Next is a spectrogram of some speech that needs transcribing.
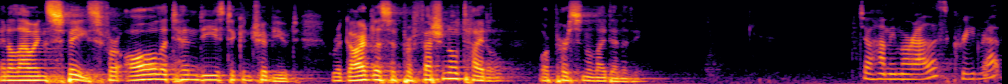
and allowing space for all attendees to contribute, regardless of professional title or personal identity. Johami Morales, Creed Rep.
